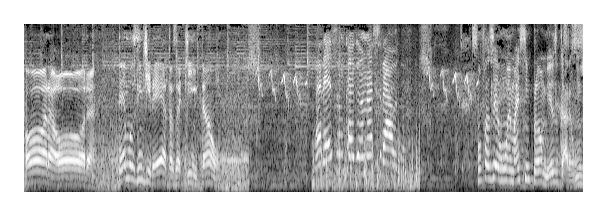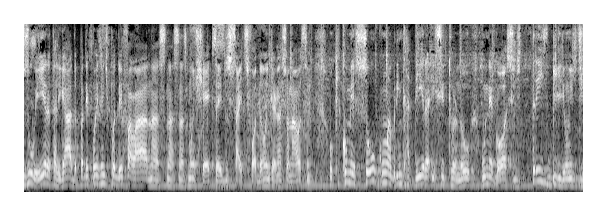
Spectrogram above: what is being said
Ora, ora! Temos indiretas aqui então. Parece um cagão nas fraldas. Vamos fazer um, é mais simplão mesmo, cara. Um zoeira, tá ligado? Pra depois a gente poder falar nas, nas, nas manchetes aí dos sites fodão internacional, assim. O que começou com uma brincadeira e se tornou um negócio de 3 bilhões de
